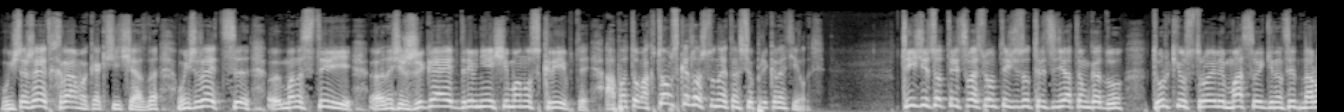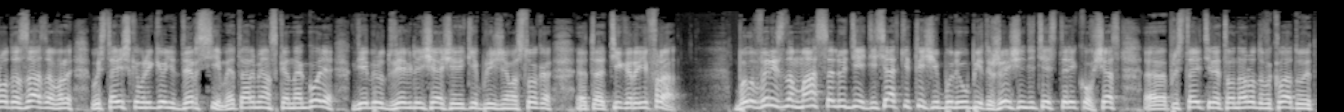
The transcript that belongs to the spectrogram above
уничтожает храмы, как сейчас, да, уничтожает э, монастыри, значит, сжигает древнейшие манускрипты. А потом, а кто вам сказал, что на этом все прекратилось? В 1938-1939 году турки устроили массовый геноцид народа Заза в, в историческом регионе Дерсим. Это армянское Нагорье, где берут две величайшие реки Ближнего Востока, это Тигр и Ефрат. Была вырезана масса людей, десятки тысяч были убиты, женщин, детей, стариков. Сейчас э, представители этого народа выкладывают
